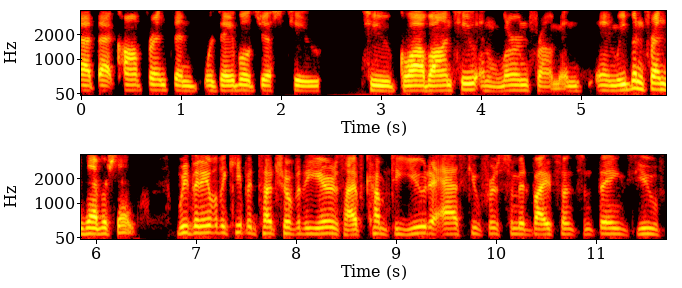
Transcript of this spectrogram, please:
at that conference and was able just to to glob onto and learn from and and we've been friends ever since. We've been able to keep in touch over the years. I've come to you to ask you for some advice on some things. You've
